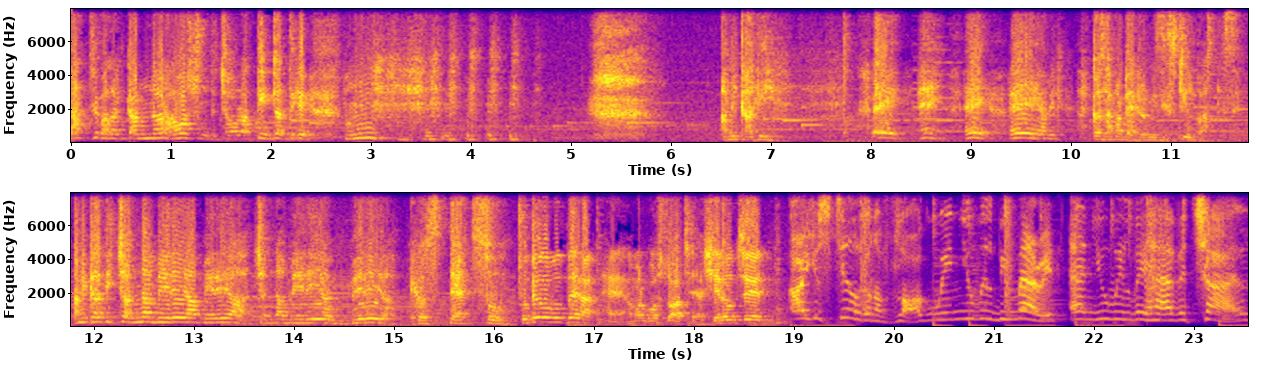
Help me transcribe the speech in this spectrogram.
রাত্রিবেলার কান্নার আওয়াজ শুনতে চাও, রাত তিনটার দিকে। আমি কাঁদি। এই এই এই এই আমি কাজ আমার ব্যাকগ্রাউন্ড মিউজিক স্টিল বাজতেছে আমি কাঁদি চান্না মেরে আ মেরে আ চান্না মেরে আ মেরে আ বিকজ দ্যাটস সো সত্যি কথা বলতে হ্যাঁ, হ্যাঁ আমার কষ্ট আছে। আর সেটা হচ্ছে Are you still gonna vlog when you will be married and you will be have a child?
